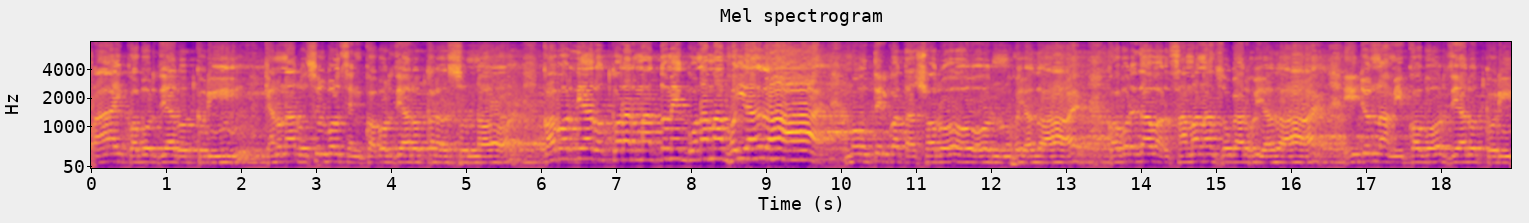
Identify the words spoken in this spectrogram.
প্রায় কবর জিয়ারত করি। কেননা রসুল বলছেন, কবর জিয়ারত করার শূন্য কবর জিয়ারত করার মাধ্যমে গোনামাপ হইয়া যায়, মৌতের কথা স্মরণ হইয়া যায়, কবরে যাওয়ার সামানা জোগাড় হইয়া যায়। এই জন্য আমি কবর জিয়ারত করি।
